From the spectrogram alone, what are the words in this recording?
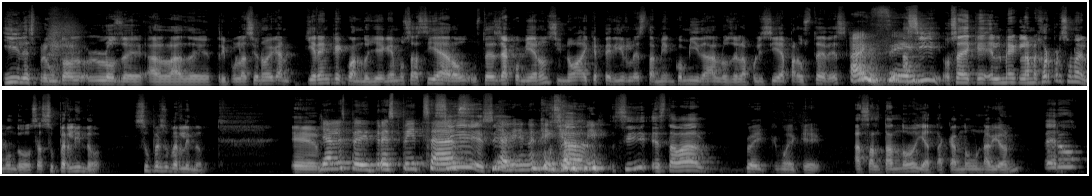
y les preguntó a los de a la de tripulación, oigan, ¿quieren que cuando lleguemos a Seattle, ustedes ya comieron? Si no, hay que pedirles también comida a los de la policía para ustedes. Ay, sí. Así, o sea, que el la mejor persona del mundo, o sea, súper lindo, súper, súper lindo. Eh, Ya les pedí tres pizzas. sí, sí. Ya vienen en o sea, camino. sí, estaba, güey, como de que asaltando y atacando un avión, pero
